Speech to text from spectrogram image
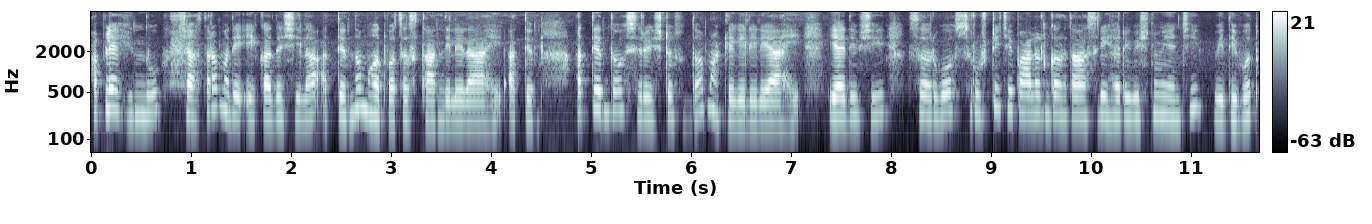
आपल्या हिंदू शास्त्रामध्ये एकादशीला अत्यंत महत्त्वाचं स्थान दिलेलं आहे. अत्यंत अत्यंत श्रेष्ठसुद्धा म्हटले गेलेले आहे. या दिवशी सर्व सृष्टीचे पालन करता श्री हरिविष्णू यांची विधिवत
